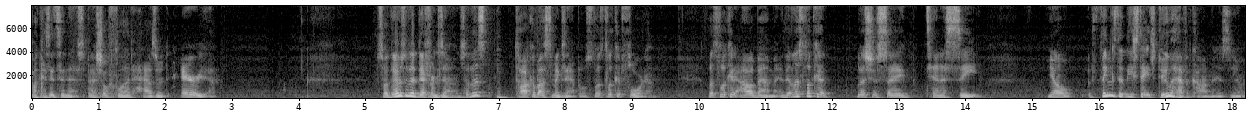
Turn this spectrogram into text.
because it's in that special flood hazard area. So those are the different zones. So let's talk about some examples. Let's look at Florida. Let's look at Alabama. And then let's look at, let's just say, Tennessee. You know, things that these states do have in common is, you know,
